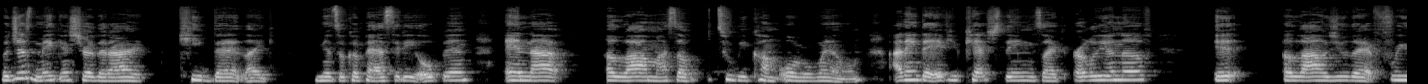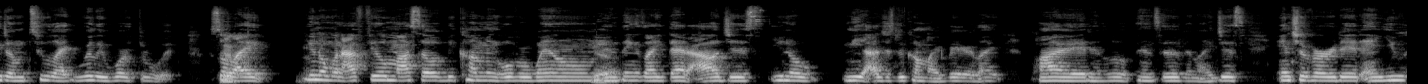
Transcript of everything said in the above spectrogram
but just making sure that I keep that like mental capacity open and not allow myself to become overwhelmed. I think that if you catch things like early enough, it allows you that freedom to like really work through it. So Yeah. like, you know, when I feel myself becoming overwhelmed Yeah. and things like that, I'll just, you know, me, I just become like very like quiet and a little pensive and like just introverted and you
